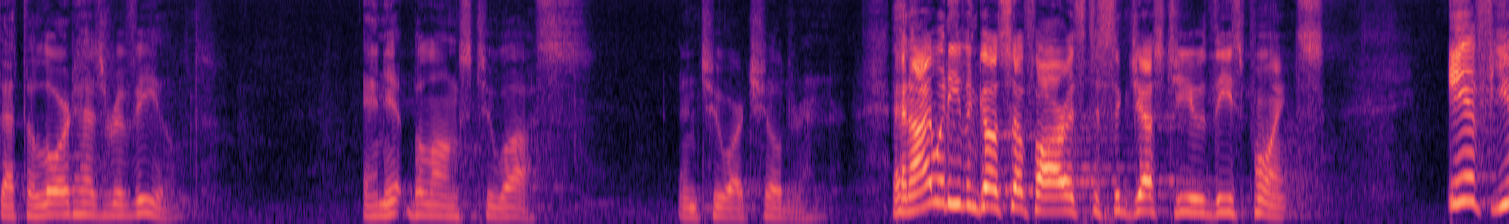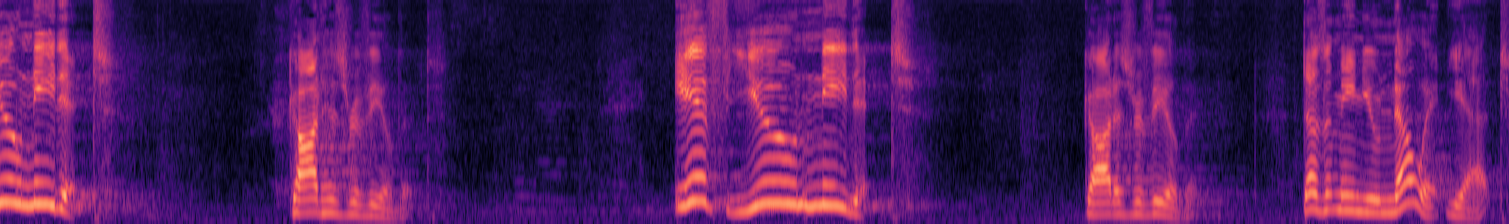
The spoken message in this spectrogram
that the Lord has revealed, and it belongs to us and to our children. And I would even go so far as to suggest to you these points. If you need it, God has revealed it. If you need it, God has revealed it. Doesn't mean you know it yet,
